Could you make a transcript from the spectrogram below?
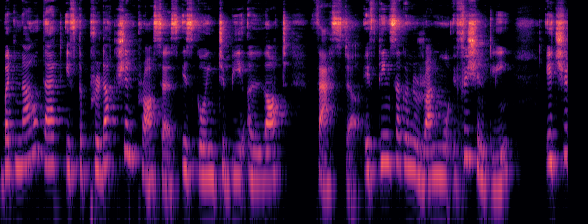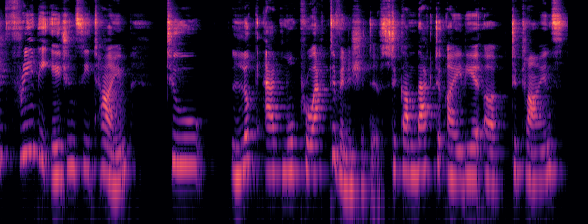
But now that if the production process is going to be a lot faster, if things are going to run more efficiently, it should free the agency time to look at more proactive initiatives, to come back to idea uh, to clients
